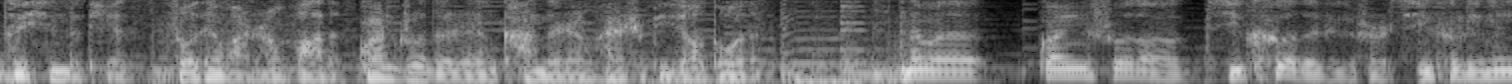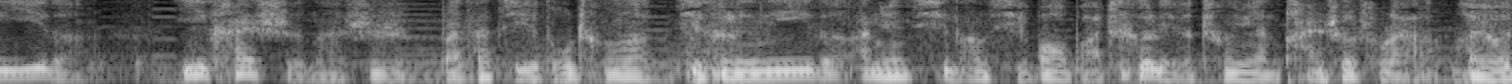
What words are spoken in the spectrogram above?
最新的帖子，昨天晚上发的，关注的人看的人还是比较多的。那么关于说到极客的这个事儿，极客零零一的。一开始呢，是把它解读成了极氪零零一的安全气囊起爆，把车里的成员弹射出来了。哎呦，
